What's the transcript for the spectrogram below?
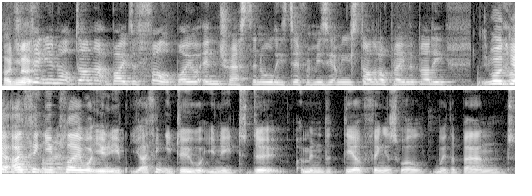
I don't Do you know. think you're not done that by default by your interest in all these different music? I mean, you started off playing the bloody. Well, yeah, I think you play what you, you. I think you do what you need to do. I mean, the, the other thing as well with a band,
